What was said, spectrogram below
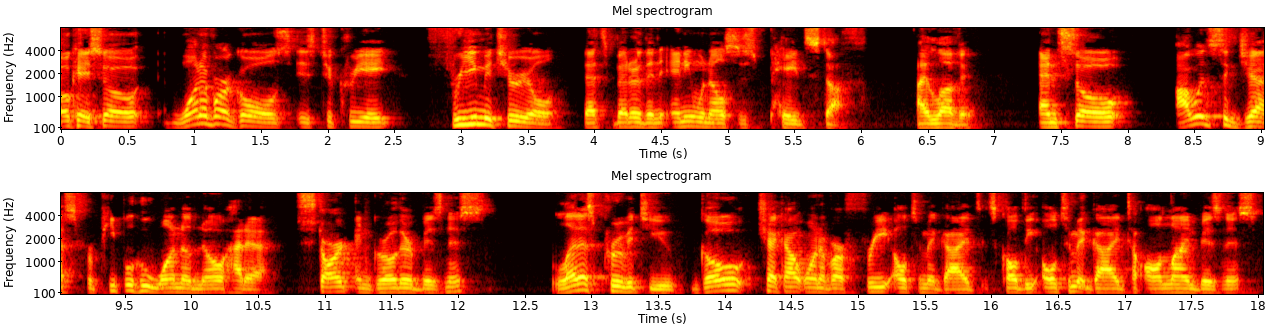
Okay, so one of our goals is to create free material that's better than anyone else's paid stuff. I love it. And so I would suggest for people who want to know how to start and grow their business, let us prove it to you. Go check out one of our free ultimate guides. It's called the Ultimate Guide to Online Business.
